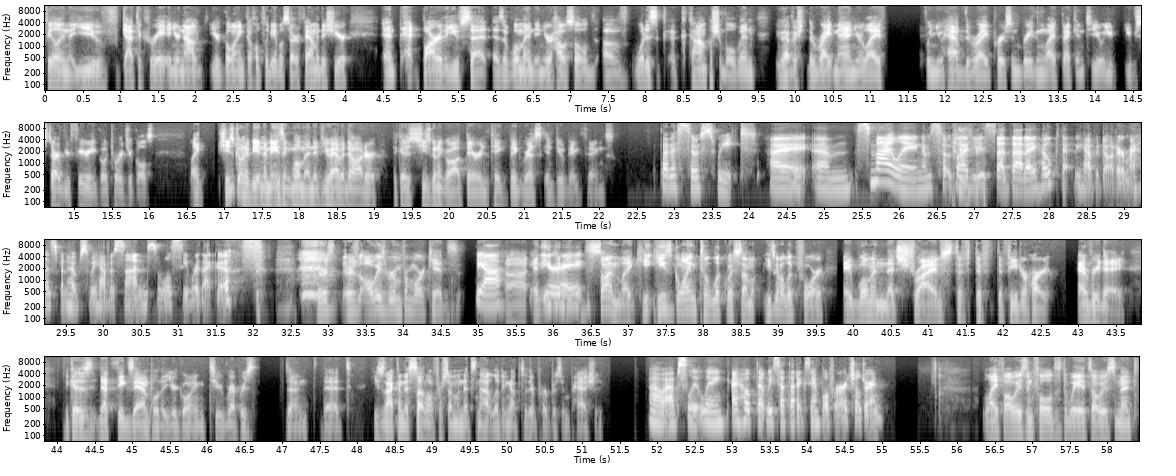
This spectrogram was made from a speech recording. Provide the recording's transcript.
feeling that you've got to create. And you're now, you're going to hopefully be able to start a family this year. And that bar that you've set as a woman in your household of what is accomplishable when you have a, the right man in your life when you have the right person breathing life back into you, you you starve your fear, you go towards your goals. Like she's going to be an amazing woman if you have a daughter because she's going to go out there and take big risks and do big things. That is so sweet. I am smiling. I'm so glad you said that. I hope that we have a daughter. My husband hopes we have a son, so we'll see where that goes. there's there's always room for more kids. Yeah. Uh, and even right. the son, like he he's going to look with someone. He's going to look for a woman that strives to, to, to feed her heart every day because that's the example that you're going to represent that he's not going to settle for someone that's not living up to their purpose and passion oh absolutely. I hope that we set that example for our children. Life always unfolds the way it's always meant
